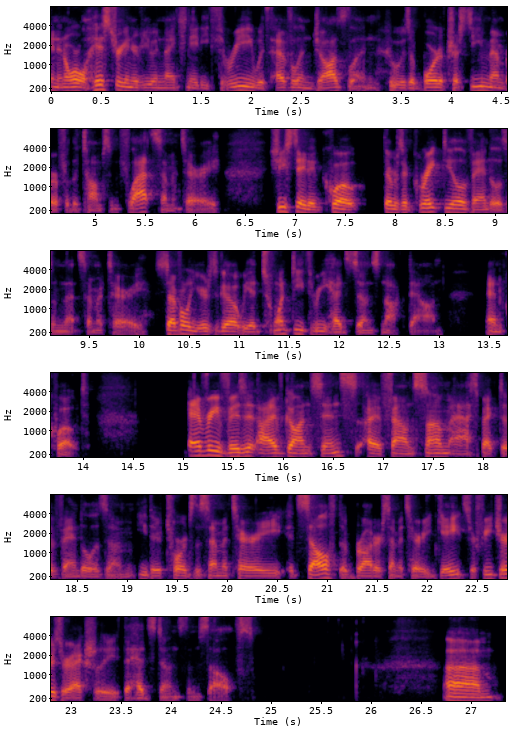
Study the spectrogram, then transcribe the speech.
in an oral history interview in 1983 with Evelyn Joslin, who was a board of trustee member for the Thompson Flat Cemetery, she stated, quote, there was a great deal of vandalism in that cemetery. Several years ago, we had 23 headstones knocked down, end quote. Every visit I've gone since, I've found some aspect of vandalism, either towards the cemetery itself, the broader cemetery gates or features, or actually the headstones themselves. Um,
